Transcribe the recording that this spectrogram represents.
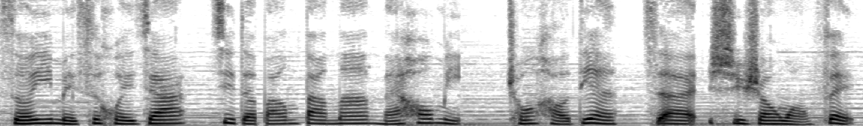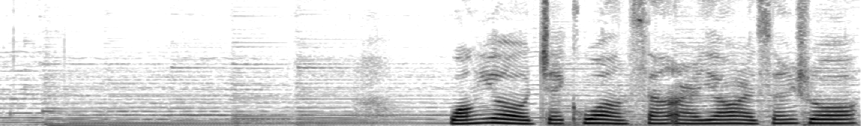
所以每次回家，记得帮爸妈买好米。充好电，再续上网费。网友 Jack Wang 三二幺二三说：“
